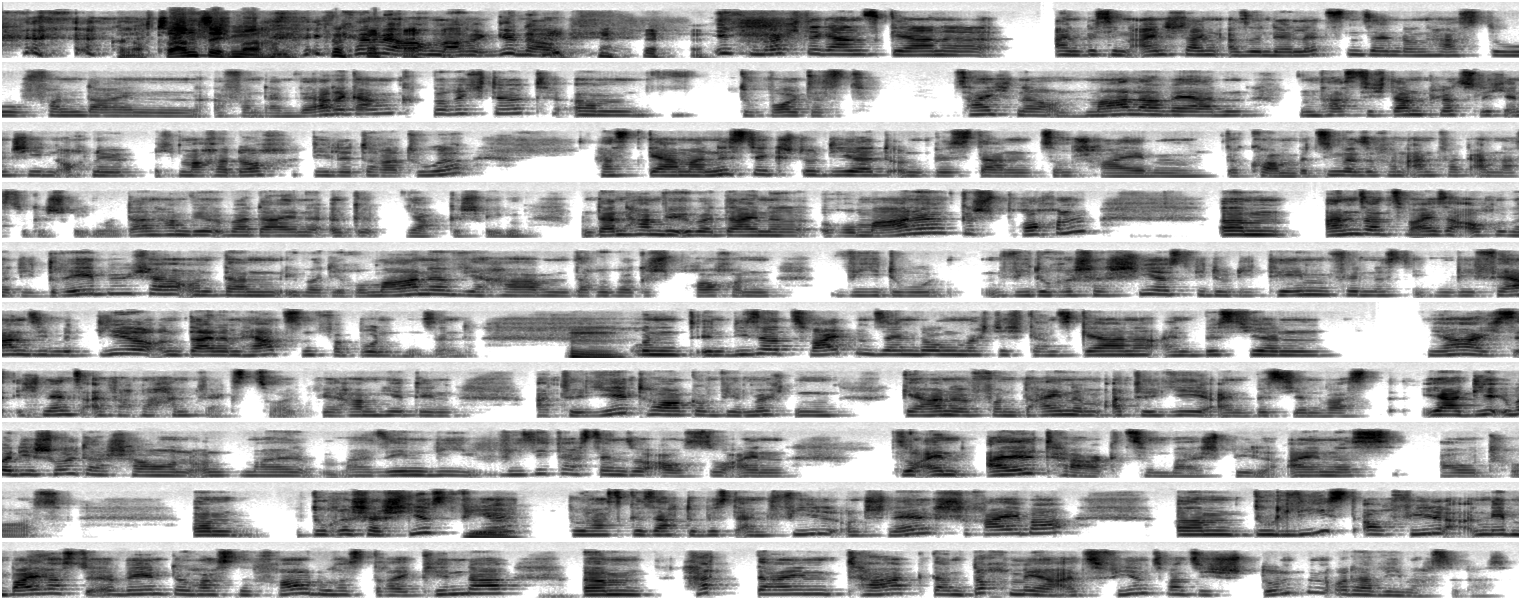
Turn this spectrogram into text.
Können auch 20 machen. Können wir auch machen, genau. Ich möchte ganz gerne ein bisschen einsteigen. Also in der letzten Sendung hast du von, dein, von deinem Werdegang berichtet. Ähm, du wolltest Zeichner und Maler werden und hast dich dann plötzlich entschieden, ach nö, ich mache doch die Literatur. Hast Germanistik studiert und bist dann zum Schreiben gekommen, beziehungsweise von Anfang an hast du geschrieben. Und dann haben wir über deine, äh, ja, geschrieben. Und dann haben wir über deine Romane gesprochen, ähm, ansatzweise auch über die Drehbücher und dann über die Romane. Wir haben darüber gesprochen, wie du, wie du recherchierst, wie du die Themen findest, inwiefern sie mit dir und deinem Herzen verbunden sind. Mhm. Und in dieser zweiten Sendung möchte ich ganz gerne ein bisschen, ja, ich, ich nenne es einfach mal Handwerkszeug. Wir haben hier den Atelier-Talk und wir möchten gerne von deinem Atelier ein bisschen was, ja, dir über die Schulter schauen und mal, mal sehen, wie, wie sieht das denn so aus, so ein, so ein Alltag zum Beispiel eines Autors. Ähm, du recherchierst viel, ja. du hast gesagt, du bist ein Viel- und Schnellschreiber. Ähm, du liest auch viel. Nebenbei hast du erwähnt, du hast eine Frau, du hast drei Kinder. Ähm, hat dein Tag dann doch mehr als 24 Stunden oder wie machst du das?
